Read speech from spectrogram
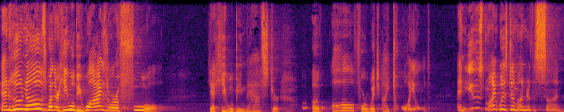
And who knows whether he will be wise or a fool, yet he will be master of all for which I toiled and used my wisdom under the sun.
